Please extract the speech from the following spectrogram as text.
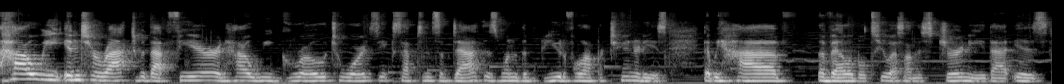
how we interact with that fear and how we grow towards the acceptance of death is one of the beautiful opportunities that we have available to us on this journey that is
